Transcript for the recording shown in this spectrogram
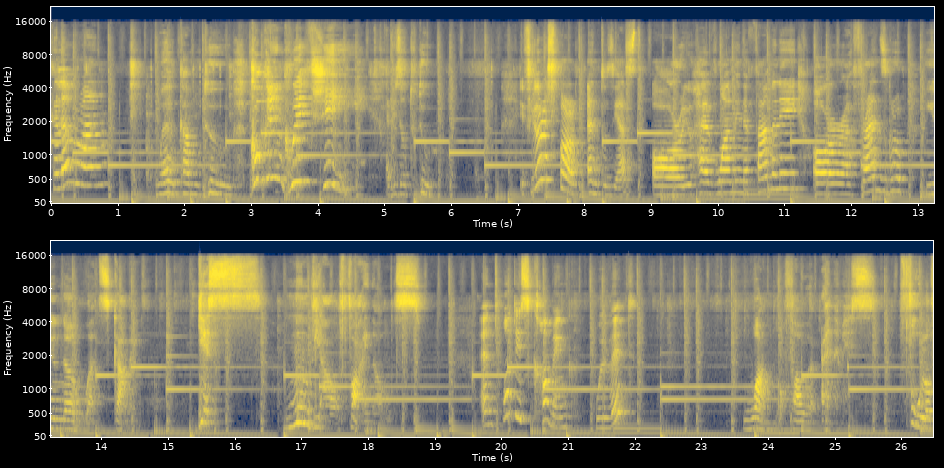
Hello everyone! Welcome to Cooking with Shii, episode 2. If you're a sport enthusiast, or you have one in a family or a friends group, you know what's coming. Yes! Mundial Finals! And what is coming with it? One of our enemies, full of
